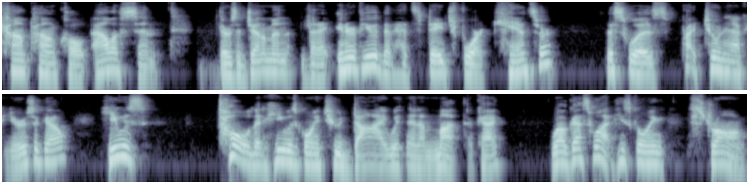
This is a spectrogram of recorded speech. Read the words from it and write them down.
compound called allicin. There's a gentleman that I interviewed that had stage four cancer this was probably two and a half years ago. He was told that he was going to die within a month, okay? Well, guess what? He's going strong.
